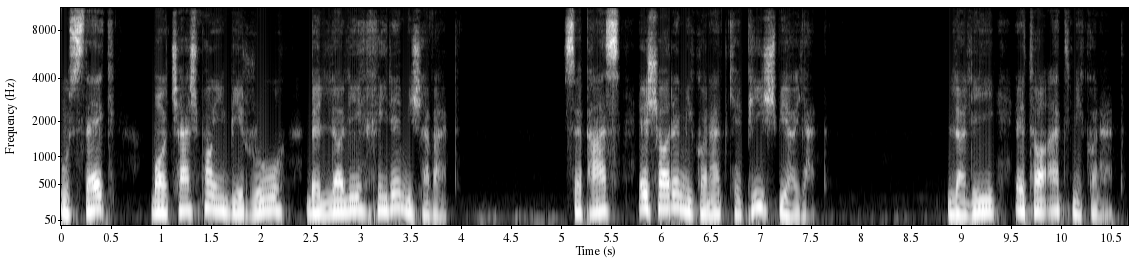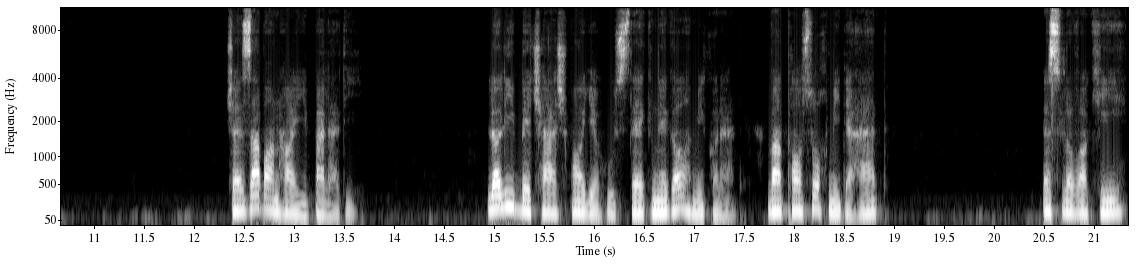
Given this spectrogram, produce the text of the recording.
هوستک با چشمهایی بی روح به لالی خیره می شود. سپس اشاره می کند که پیش بیاید. لالی اطاعت می کند. چه زبانهایی بلدی؟ لالی به چشمهای هوستک نگاه می کند و پاسخ می دهد اسلوواکی،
